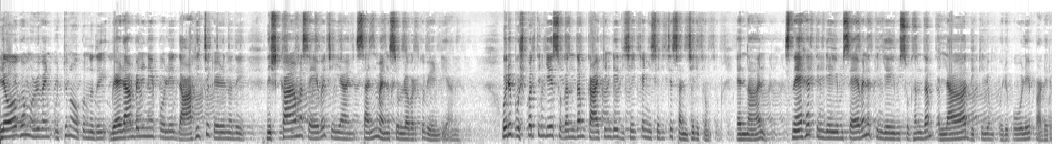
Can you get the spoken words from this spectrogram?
ലോകം മുഴുവൻ ഉറ്റുനോക്കുന്നത് വേഴാമ്പലിനെ പോലെ ദാഹിച്ചു കേഴുന്നത് നിഷ്കാമ സേവ ചെയ്യാൻ സന്മനസ്സുള്ളവർക്ക് വേണ്ടിയാണ്. ഒരു പുഷ്പത്തിന്റെ സുഗന്ധം കാറ്റിന്റെ ദിശയ്ക്കനുസരിച്ച് സഞ്ചരിക്കും. എന്നാൽ സ്നേഹത്തിന്റെയും സേവനത്തിന്റെയും സുഗന്ധം എല്ലാ ദിക്കിലും ഒരുപോലെ പടരും.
